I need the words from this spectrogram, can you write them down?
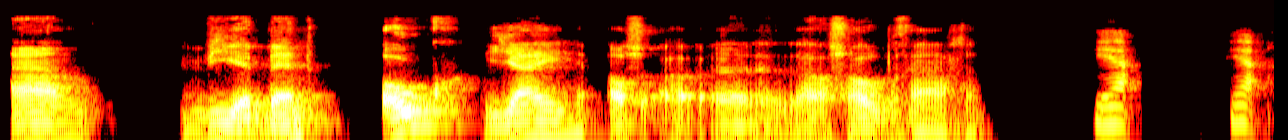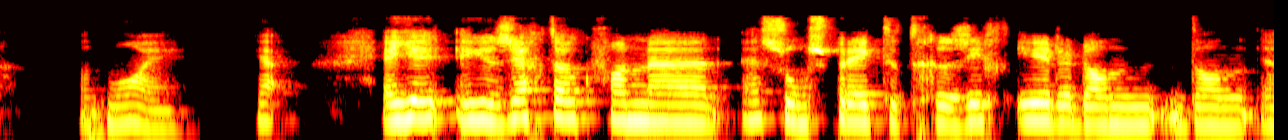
aan wie je bent. Ook jij als, uh, als hoogbegaafde. Ja, ja, wat mooi. Ja. En je, je zegt ook van, uh, hè, soms spreekt het gezicht eerder dan, dan uh,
